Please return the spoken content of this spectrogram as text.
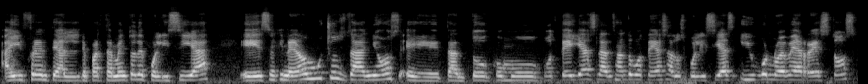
ahí frente al departamento de policía eh, se generaron muchos daños, eh, tanto como botellas, lanzando botellas a los policías y hubo nueve arrestos.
